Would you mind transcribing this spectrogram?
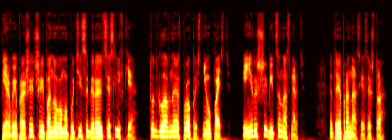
Первые прошедшие по новому пути собирают все сливки. Тут главное в пропасть не упасть и не расшибиться насмерть. Это я про нас, если что.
